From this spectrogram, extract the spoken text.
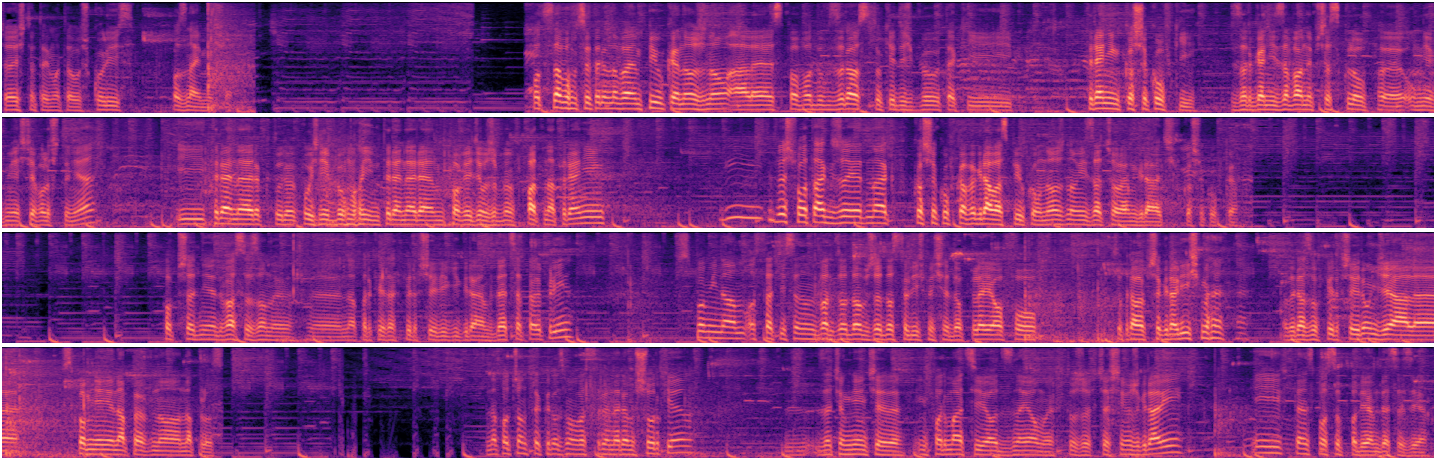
Cześć, tutaj Mateusz Kulis. Poznajmy się. W podstawówce trenowałem piłkę nożną, ale z powodu wzrostu kiedyś był taki trening koszykówki zorganizowany przez klub e, u mnie w mieście w Olsztynie. I trener, który później był moim trenerem, powiedział, żebym wpadł na trening. I wyszło tak, że jednak koszykówka wygrała z piłką nożną i zacząłem grać w koszykówkę. Poprzednie dwa sezony e, na parkietach pierwszej ligi grałem w DC Pelplin. Wspominam ostatni sezon bardzo dobrze, dostaliśmy się do playoffów. Co prawda przegraliśmy od razu w pierwszej rundzie, ale wspomnienie na pewno na plus. Na początek rozmowa z trenerem Szurkiem, zaciągnięcie informacji od znajomych, którzy wcześniej już grali i w ten sposób podjąłem decyzję.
